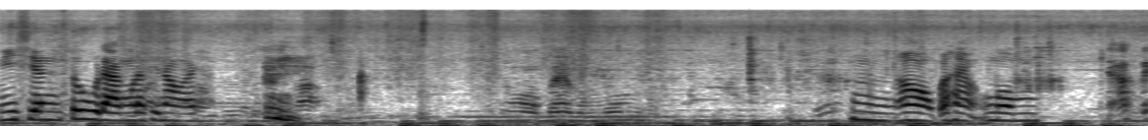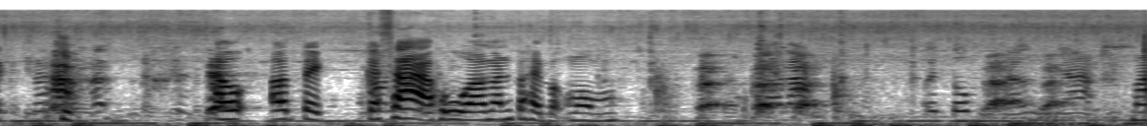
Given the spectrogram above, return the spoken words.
มีเสียงตู้ดังแล้วพี่น้องเอ้ยเอาออกไปให้มันมุมอืมเอาออกไปให้งมเอาไปกินข้าวนะเอาเอาแต่กระซ่าหัวมันไปให้บักมมเอ้ยตบแล้วเนี่ยมา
